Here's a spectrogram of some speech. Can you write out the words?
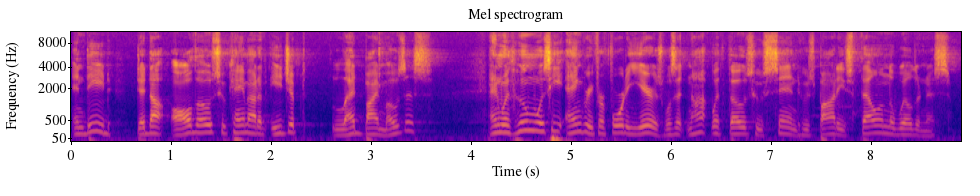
Indeed, did not all those who came out of Egypt led by Moses? And with whom was he angry for forty years? Was it not with those who sinned, whose bodies fell in the wilderness?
